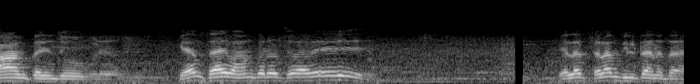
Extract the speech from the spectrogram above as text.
આમ કરીને જોવું પડે. કેમ સાહેબ આમ કરો છો હવે? પેલા સલામ દિલતા નતા.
